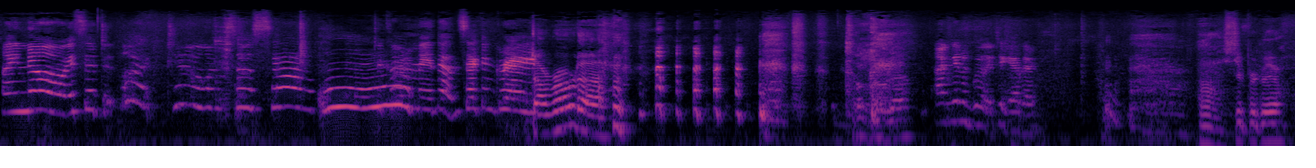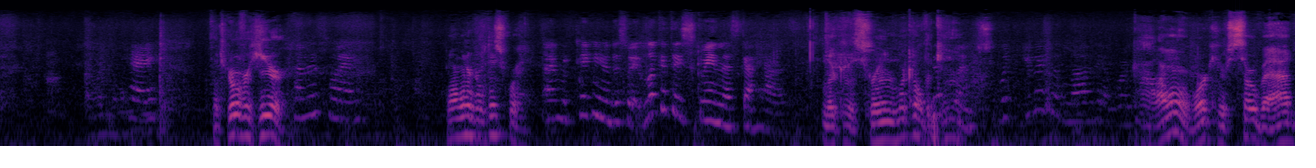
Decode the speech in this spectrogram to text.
I know. I said, to- look, too. I'm so sad. Ooh, Dakota made that in second grade. Dorota. Dakota. I'm gonna glue it together. oh, super glue. Okay, Let's go over here. come this way. I want to go this way. I'm taking you this way. Look at this screen this guy has. Look at the screen. Look at all the This games. one. You guys would love it. God, I want to work here so bad.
